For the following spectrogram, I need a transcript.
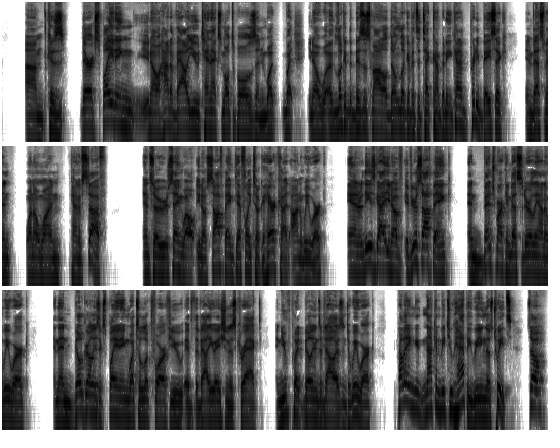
because um, they're explaining, you know, how to value 10x multiples and what what you know. What, look at the business model. Don't look if it's a tech company. Kind of pretty basic investment 101 kind of stuff. And so you're saying, well, you know, SoftBank definitely took a haircut on WeWork. And are these guys, you know, if, if you're SoftBank and Benchmark invested early on in WeWork, and then Bill Gurley's explaining what to look for if you if the valuation is correct, and you've put billions of dollars into WeWork, you're probably not going to be too happy reading those tweets. So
